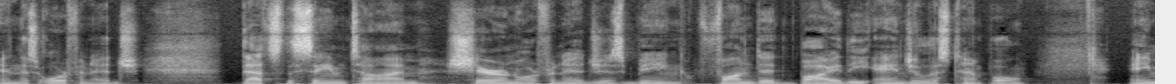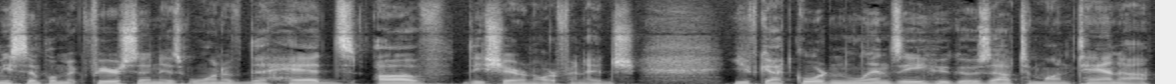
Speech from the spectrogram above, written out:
in this orphanage. That's the same time Sharon Orphanage is being funded by the Angelus Temple. Aimee Semple McPherson is one of the heads of the Sharon Orphanage. You've got Gordon Lindsay, who goes out to Montana.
